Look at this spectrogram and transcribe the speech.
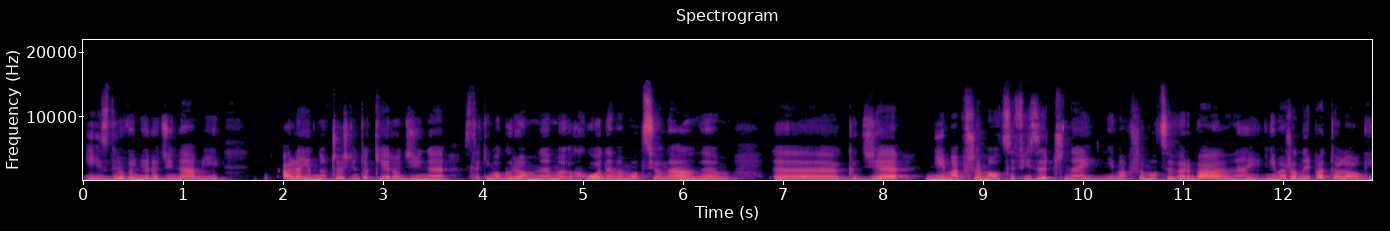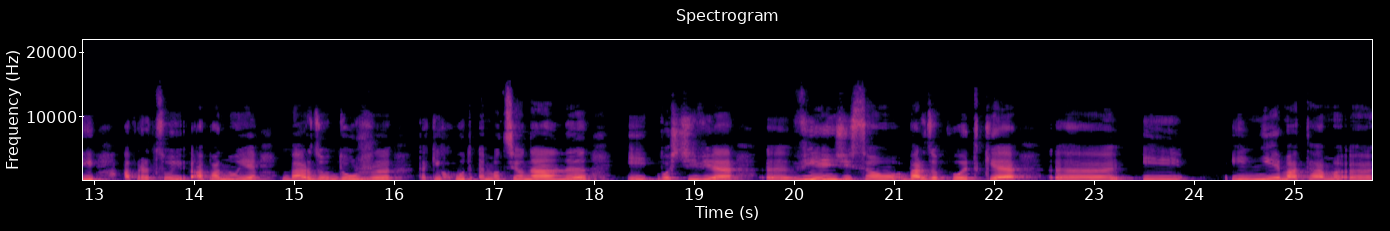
i zdrowymi rodzinami, ale jednocześnie takie rodziny z takim ogromnym chłodem emocjonalnym, e, gdzie nie ma przemocy fizycznej, nie ma przemocy werbalnej, nie ma żadnej patologii, a, pracuj, a panuje bardzo duży taki chłód emocjonalny i właściwie e, więzi są bardzo płytkie e, i i nie ma tam e,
